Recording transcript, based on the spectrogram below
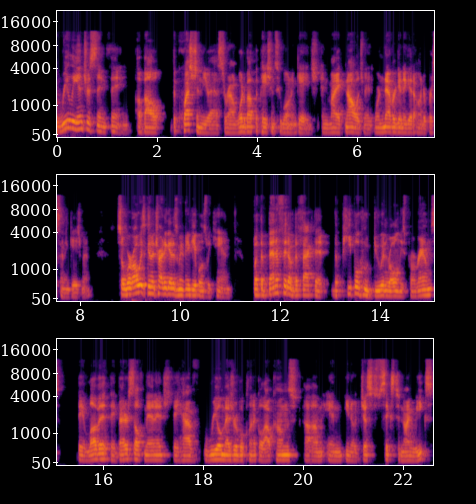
really interesting thing about the question you asked around what about the patients who won't engage? And my acknowledgement we're never going to get 100% engagement so we're always going to try to get as many people as we can. But the benefit of the fact that the people who do enroll in these programs they love it they better self-manage they have real measurable clinical outcomes um, in you know just six to nine weeks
